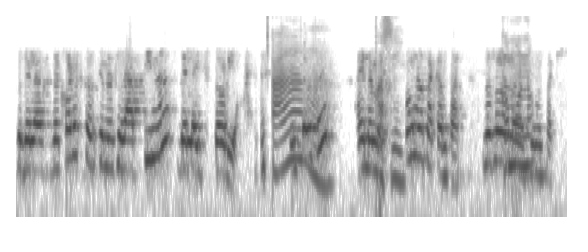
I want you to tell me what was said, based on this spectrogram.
de las mejores canciones latinas de la historia. Ah, Entonces, ahí nada pues más, pues a cantar. No solo lo decimos aquí.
